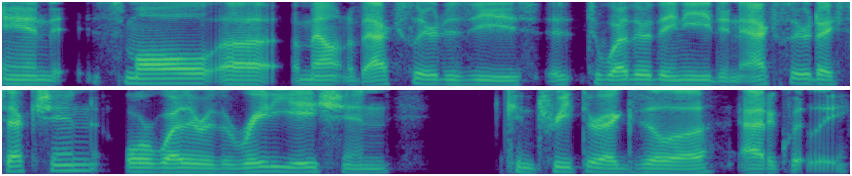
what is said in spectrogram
and small uh, amount of axillary disease uh, to whether they need an axillary dissection or whether the radiation can treat their axilla adequately.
